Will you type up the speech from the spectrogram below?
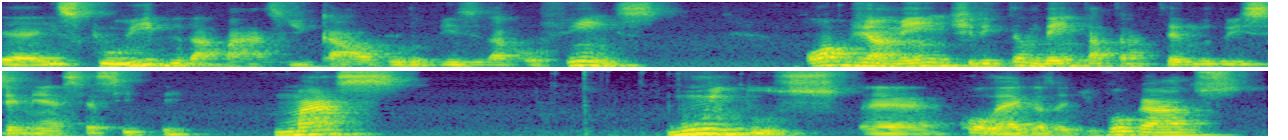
é, excluído da base de cálculo do PIS e da COFINS, obviamente ele também está tratando do ICMS-ST. Mas muitos é, colegas advogados,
